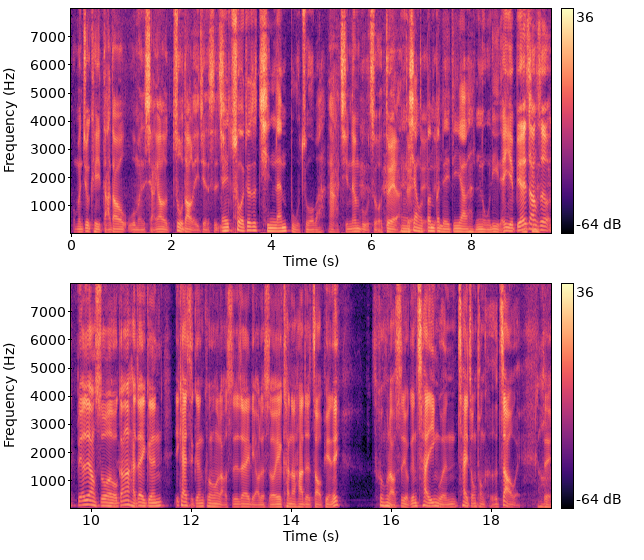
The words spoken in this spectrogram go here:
我们就可以达到我们想要做到的一件事情。没错，就是勤能补拙吧。啊，勤能补拙，对啊，对，像我笨笨的，一定要很努力的。哎，也别这样说，不要这样说。我刚刚还在跟一开始跟坤宏老师在聊的时候，也看到他的照片。哎，坤宏老师有跟蔡英文蔡总统合照，哎，对，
